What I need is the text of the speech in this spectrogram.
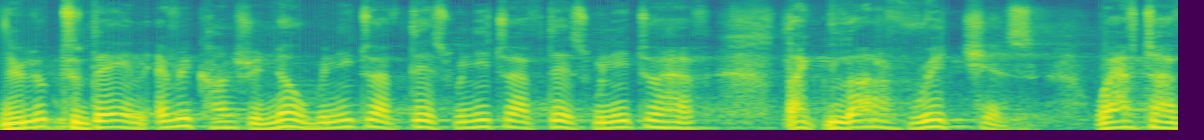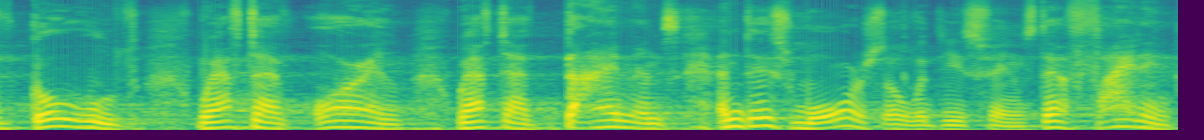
You look today in every country, no, we need to have this, we need to have this, we need to have like a lot of riches. We have to have gold, we have to have oil, we have to have diamonds. And there's wars over these things. They're fighting.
